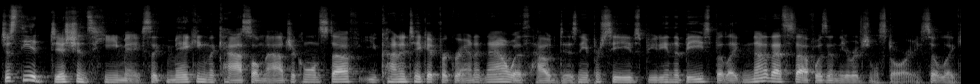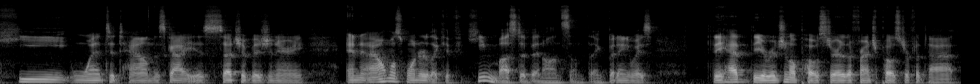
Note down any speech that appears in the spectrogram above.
just the additions he makes, like making the castle magical and stuff, you kind of take it for granted now with how Disney perceives Beauty and the Beast, but like none of that stuff was in the original story. So like he went to town. This guy is such a visionary, and I almost wonder like if he must have been on something. But anyways, they had the original poster, the French poster for that.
